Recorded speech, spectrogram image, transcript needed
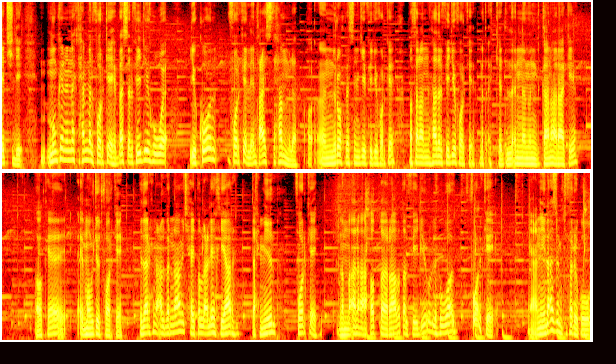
full HD ممكن إنك تحمل 4K بس الفيديو هو يكون 4K اللي انت عايز تحمله. نروح بس نجيب فيديو 4K مثلا هذا الفيديو 4K متأكد لأنه من قناة راقية. أوكي موجود 4K إذا رحنا على البرنامج حيطلع لي خيار تحميل 4K لما أنا أحط رابط الفيديو اللي هو 4K يعني لازم تفرقوا.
